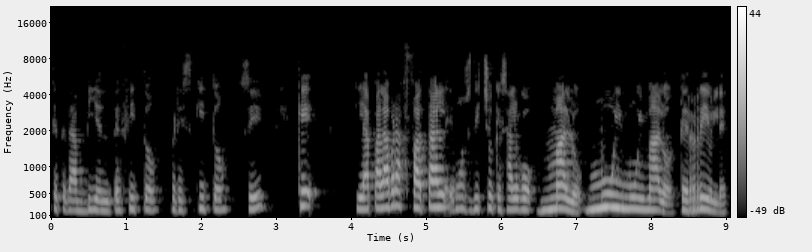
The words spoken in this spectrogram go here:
que te da vientecito, fresquito, ¿sí? Que la palabra fatal hemos dicho que es algo malo, muy, muy malo, terrible.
